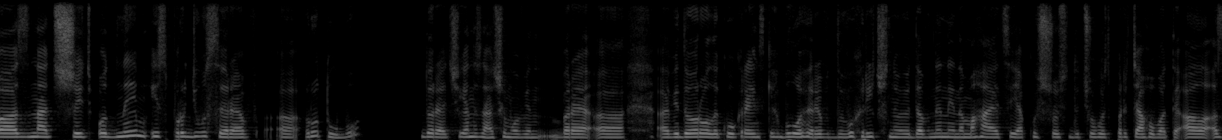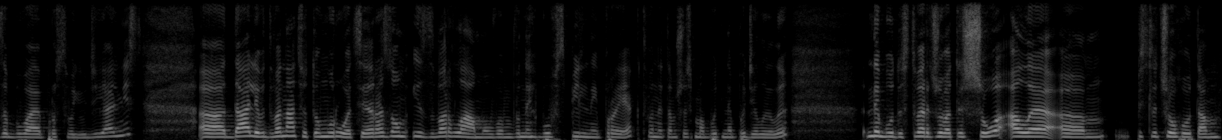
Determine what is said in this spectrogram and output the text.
е, значить, одним із продюсерів е, Рутубу. До речі, я не знаю, чому він бере е, е, відеоролики українських блогерів двохрічної давнини, намагається якось щось до чогось притягувати, а, забуває про свою діяльність. Е, Далі, в 12-му році, разом із Варламовим в них був спільний проєкт. Вони там щось, мабуть, не поділили. Не буду стверджувати, що, але ем, після чого там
